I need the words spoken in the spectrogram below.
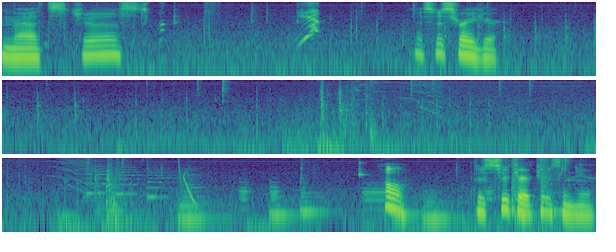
And that's just... It's just right here. Oh, there's two characters in here.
